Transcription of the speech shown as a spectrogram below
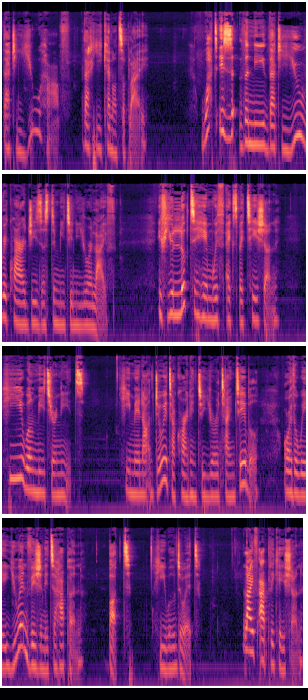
that you have that he cannot supply? What is the need that you require Jesus to meet in your life? If you look to Him with expectation, He will meet your needs. He may not do it according to your timetable or the way you envision it to happen, but He will do it. Life application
